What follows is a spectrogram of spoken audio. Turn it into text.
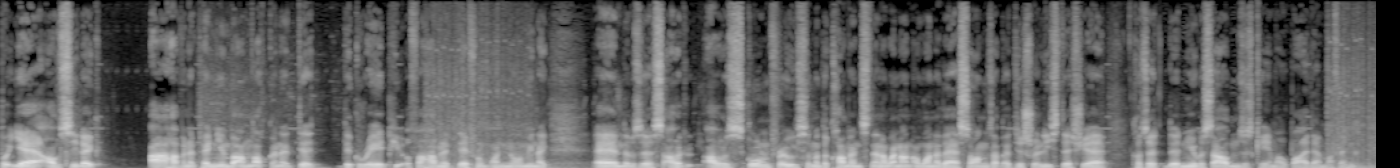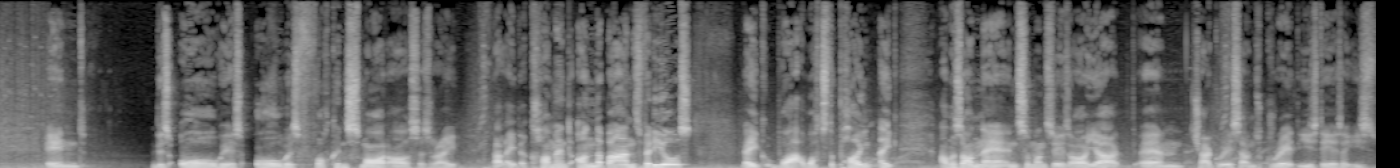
but yeah, obviously, like, I have an opinion, but I'm not to de degrade people for having a different one. You know what I mean? Like, um, there was this. I, would, I was scrolling through some of the comments, and then I went on to one of their songs that they just released this year because the newest album just came out by them, I think. And there's always, always fucking smart asses, right? That like to comment on the band's videos. Like, what? What's the point? Like, I was on there and someone says, "Oh yeah, um, Chad Gray sounds great these days. Like, he's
